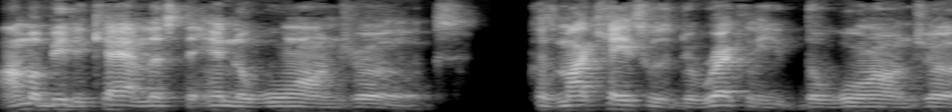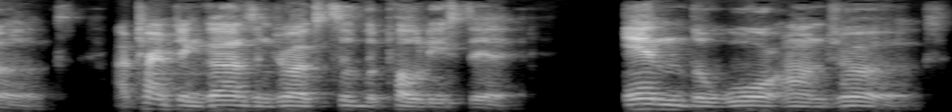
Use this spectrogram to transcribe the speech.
I'm gonna be the catalyst to end the war on drugs. Because my case was directly the war on drugs. I turned in guns and drugs to the police to end the war on drugs.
